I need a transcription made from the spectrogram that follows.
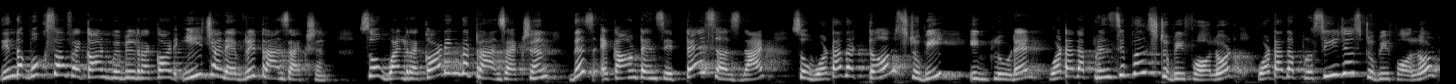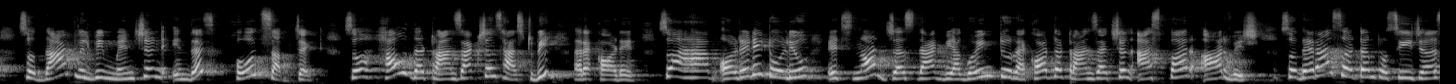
in the books of account, we will record each and every transaction. So while recording the transaction, this accountancy tells us that, so what are the terms to be included, what are the principles to be followed, what are the procedures to be followed. So that will be mentioned in this whole subject. So how the transactions has to be recorded. So I have already told you, it's not just that we are going to record the transaction as per our wish. So there are certain procedures,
